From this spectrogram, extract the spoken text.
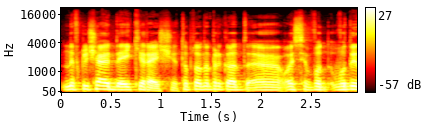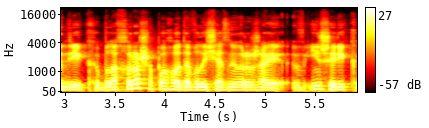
не включають деякі речі. Тобто, наприклад, е, ось в один рік була хороша погода, величезний урожай, в інший рік.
